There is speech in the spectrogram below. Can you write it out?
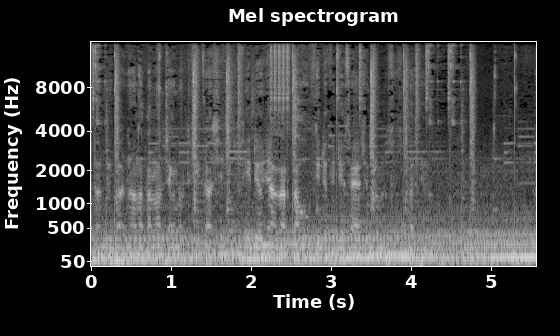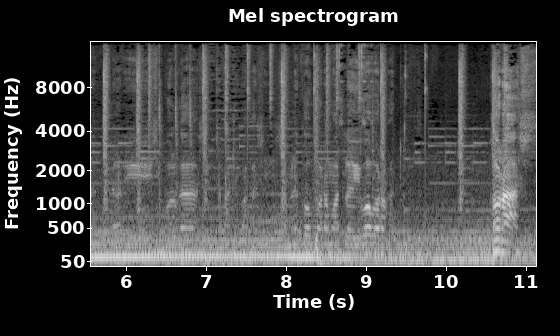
Dan juga nyalakan lonceng notifikasi videonya agar tahu video-video saya sebelum dan dari Sibolga saya ucapkan terima kasih. Assalamualaikum warahmatullahi wabarakatuh. Horas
